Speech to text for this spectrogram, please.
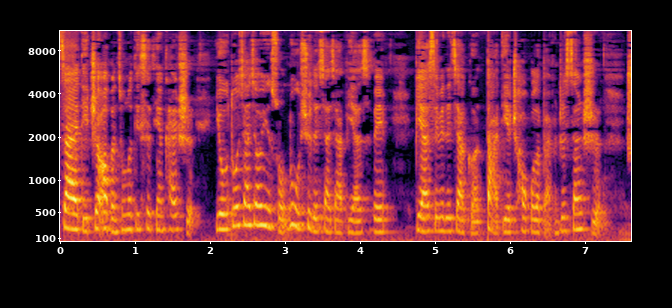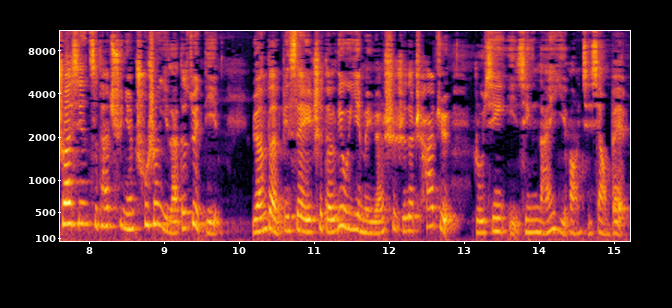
在抵制奥本聪的第四天开始，有多家交易所陆续的下架 BSV，BSV 的价格大跌超过了百分之三十，刷新自它去年出生以来的最低。原本 BCH 的六亿美元市值的差距，如今已经难以望其项背。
